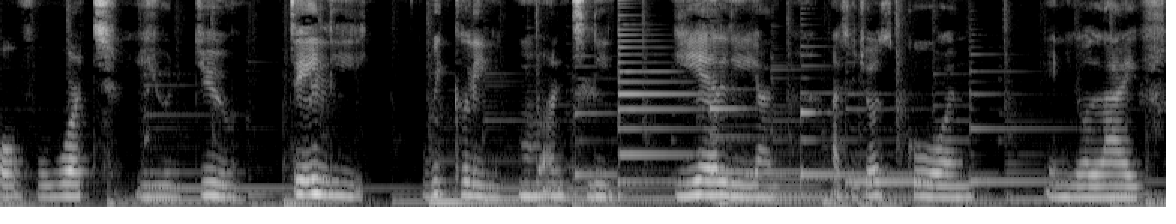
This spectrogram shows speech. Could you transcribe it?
of what you do daily, weekly, monthly, yearly, and as you just go on in your life.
